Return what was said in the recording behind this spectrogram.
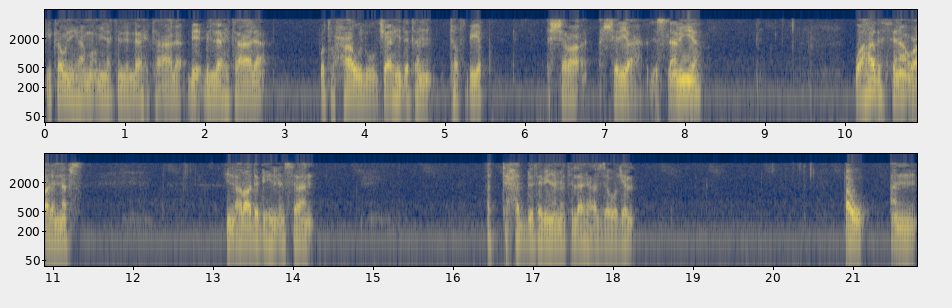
بكونها مؤمنة لله تعالى بالله تعالى وتحاول جاهدة تطبيق الشريعة الإسلامية. وهذا الثناء على النفس إن أراد به الإنسان التحدث بنعمة الله عز وجل أو أن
